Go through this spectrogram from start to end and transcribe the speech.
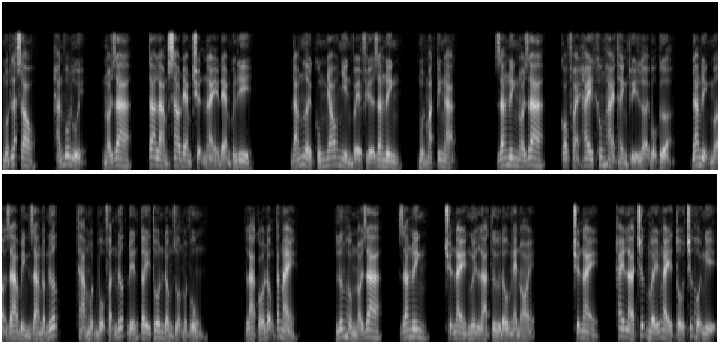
Một lát sau, hắn vô đuổi, nói ra, ta làm sao đem chuyện này đem quên đi? Đám người cùng nhau nhìn về phía giang ninh, một mặt kinh ngạc. Giang ninh nói ra, có phải hay không hải thành thủy lợi bộ cửa, đang định mở ra bình giang đập nước, thả một bộ phận nước đến tây thôn đồng ruộng một vùng? Là có động tác này. Lương hồng nói ra, giang ninh, chuyện này ngươi là từ đâu nghe nói? Chuyện này, hay là trước mấy ngày tổ chức hội nghị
